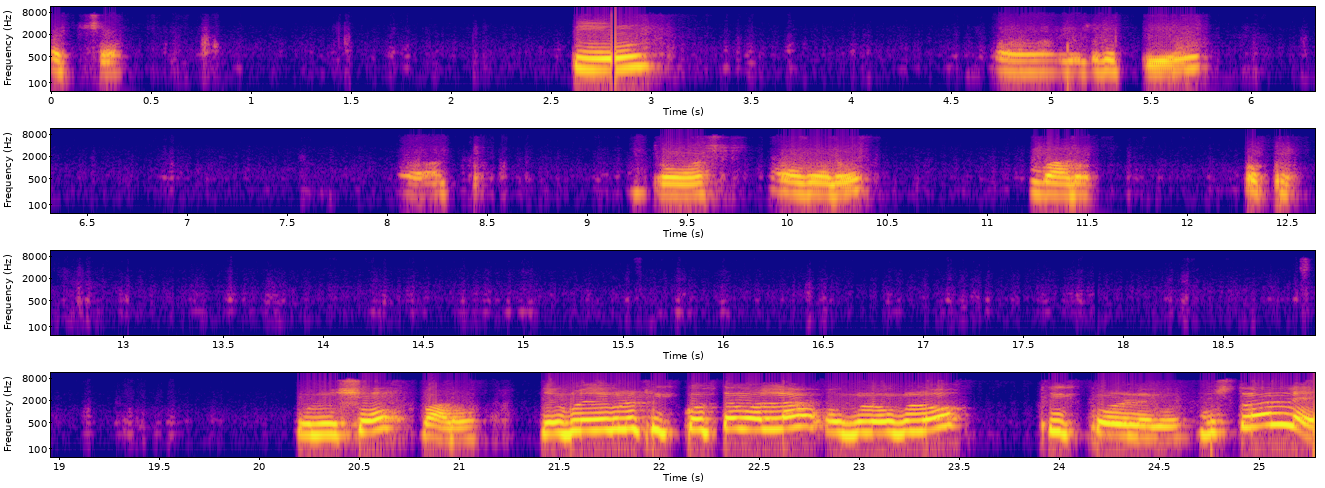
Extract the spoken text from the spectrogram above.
আচ্ছা। তিন তিন দশ, এগারো, বারো। ওকে। উনিশে বারো। যেগুলো যেগুলো ঠিক করতে বললাম, ওগুলো ওগুলো ঠিক করে নেবে। বুঝতে পারলে?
